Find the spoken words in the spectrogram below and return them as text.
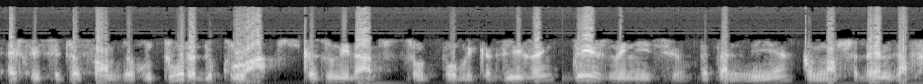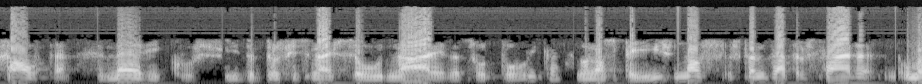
esta situação de ruptura, de colapso que as unidades de saúde pública vivem desde o início da pandemia. Como nós sabemos, a falta de médicos e de profissionais de saúde na área da saúde pública no nosso país. Nós estamos a atravessar uma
